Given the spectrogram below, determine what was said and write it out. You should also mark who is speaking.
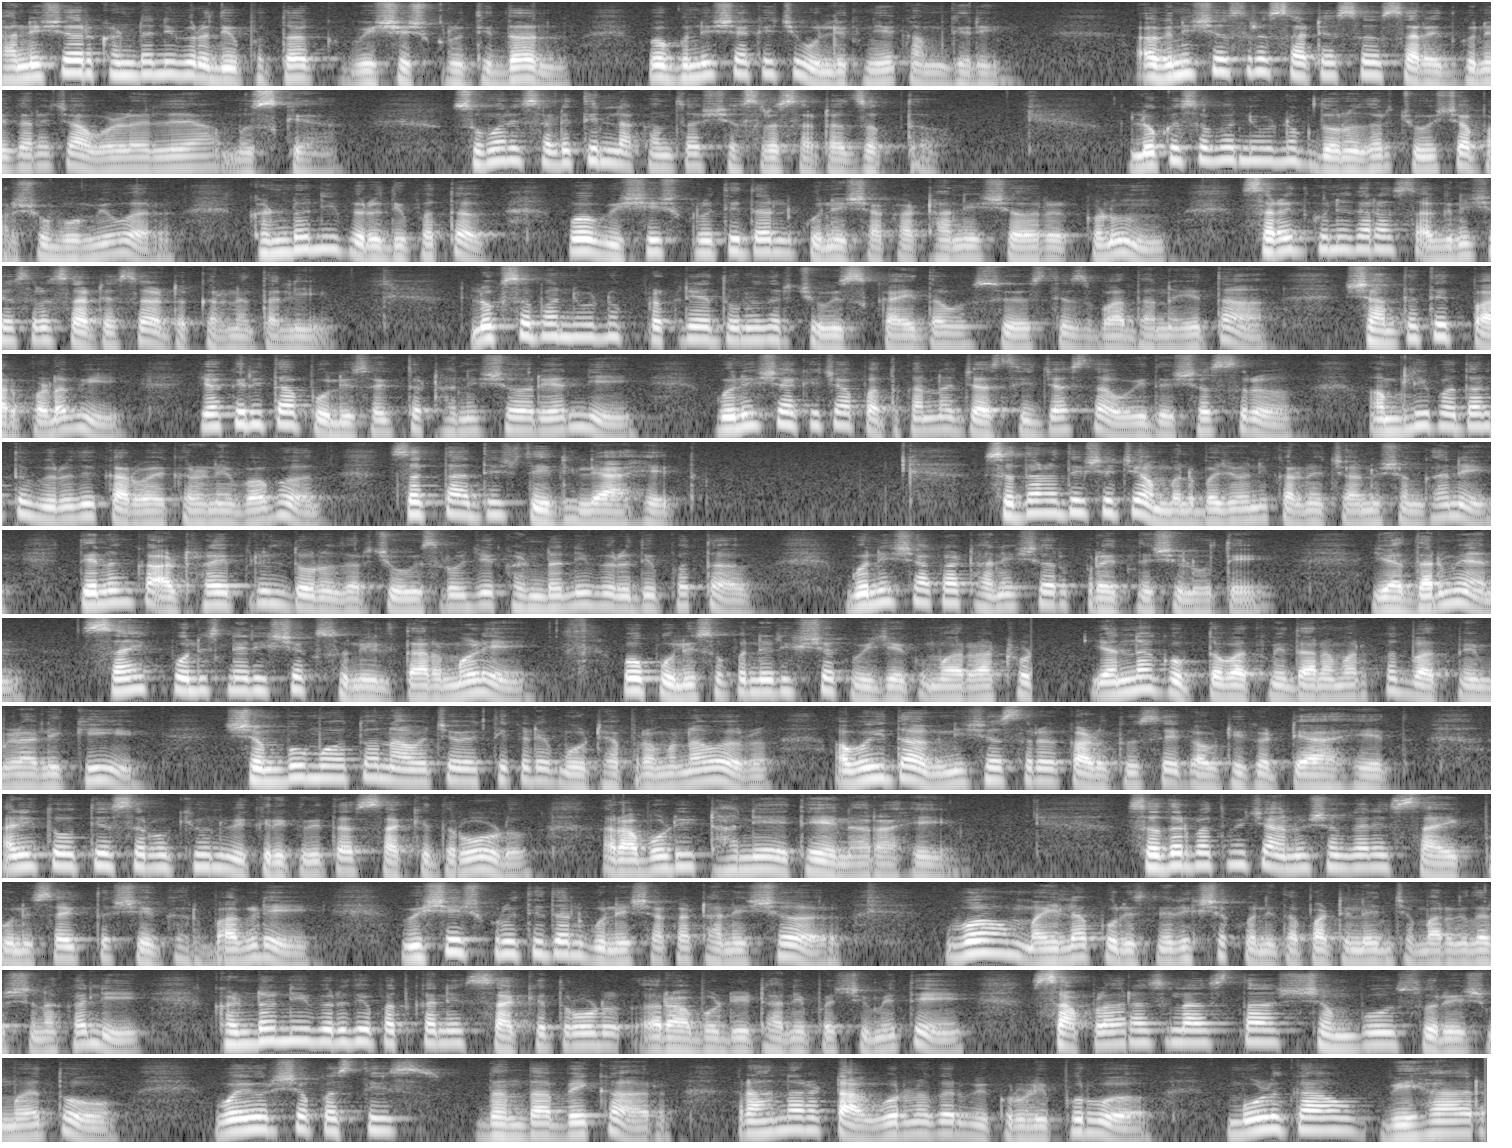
Speaker 1: ठाणे शहर खंडणी विरोधी पथक विशेष कृती दल व गुन्हे शाखेची उल्लेखनीय कामगिरी. अग्निशस्त्र साठ्यासह सराईत गुन्हेगाराच्या आवडलेल्या मुसक्या सुमारे साडेतीन लाखांचा शस्त्रसाठा जप्त. लोकसभा निवडणूक दोन हजार चोवीसच्या पार्श्वभूमीवर खंडणी विरोधी पथक व विशेष कृती दल गुन्हे शाखा ठाणे शहरकडून सराईत गुन्हेगारास अग्निशस्त्र साठ्यासह अटक करण्यात आली. लोकसभा निवडणूक प्रक्रिया दोन हजार चोवीस कायदा व सुव्यवस्थेस बाधा न येता शांततेत पार पडावी याकरिता पोलीस आयुक्त ठाणे शहर यांनी गुन्हे शाखेच्या पथकांना जास्तीत जास्त अवैध शस्त्र अंमली पदार्थ विरोधी कारवाई करण्याबाबत सक्त आदेश दिलेले आहेत. सदरादेशाची अंमलबजावणी करण्याच्या अनुषंगाने दिनांक अठरा एप्रिल दोन हजार चोवीस रोजी खंडणी विरोधी पथक गुन्हे शाखा ठाणे शहर प्रयत्नशील होते. या दरम्यान सहाय्यक पोलीस निरीक्षक सुनील तारमळे व पोलीस उपनिरीक्षक विजयकुमार राठोड यांना गुप्त बातमीदारामार्फत बातमी मिळाली की शंभू महतो नावाच्या व्यक्तीकडे मोठ्या प्रमाणावर अवैध अग्निशस्त्र काडतुसे गावठी कट्टे आहेत आणि तो ते सर्व घेऊन विक्रीकरिता साकेत रोड राबोडी ठाणे येथे येणार आहे. सदर बातमीच्या अनुषंगाने सहाय्यक पोलीस आयुक्त शेखर बागडे विशेष कृती दल गुन्हे शाखा ठाणे शहर व महिला पोलीस निरीक्षक वनिता पाटील यांच्या मार्गदर्शनाखाली खंडणी विरोधी पथकाने साकेत रोड राबोडी ठाणे पश्चिम येथे सापळा रचला असता शंभू सुरेश महतो वयवर्ष पस्तीस धंदा बेकार राहणारा टागोरनगर विक्रोळी पूर्व मूळ गाव बिहार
